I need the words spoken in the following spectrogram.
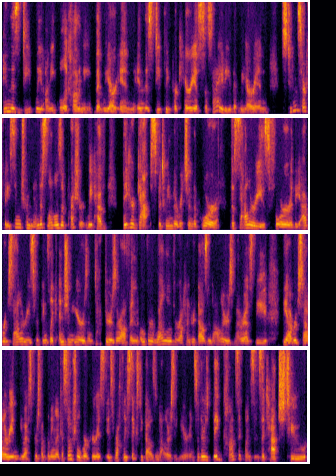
in this deeply unequal economy that we are in, in this deeply precarious society that we are in, students are facing tremendous levels of pressure. We have bigger gaps between the rich and the poor. The salaries for the average salaries for things like engineers and doctors are often over well over $100,000, whereas the, the average salary in the US for something like a social worker is, is roughly $60,000 a year. And so there's big consequences attached to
